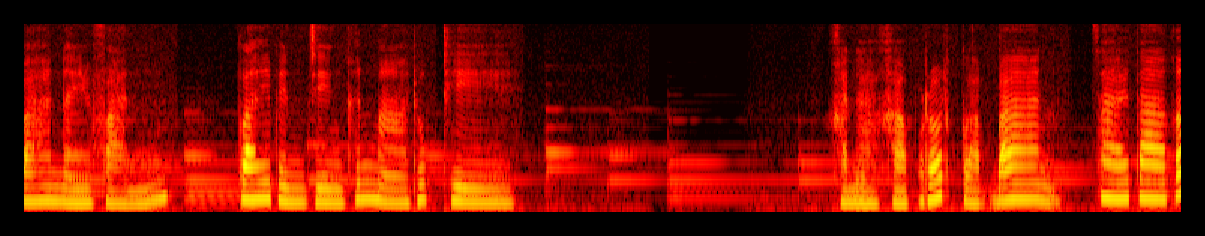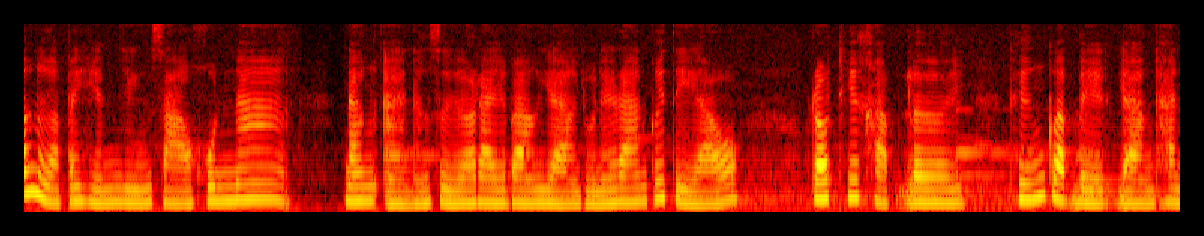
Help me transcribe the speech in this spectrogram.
บ้านในฝัน ใกล้เป็นจริงขึ้นมาทุกที ขณะขับรถกลับบ้าน สายตาก็เหลือไปเห็นหญิงสาวคุ้นหน้า นั่งอ่านหนังสืออะไรบางอย่างอยู่ในร้านก๋วยเตี๋ยว รถที่ขับเลย ถึงกลับเบรกอย่างทัน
